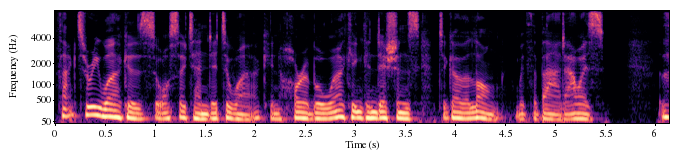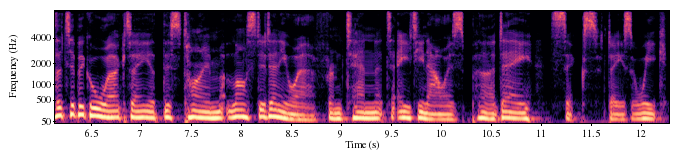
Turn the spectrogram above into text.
factory workers also tended to work in horrible working conditions to go along with the bad hours. The typical workday at this time lasted anywhere from 10 to 18 hours per day, six days a week.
